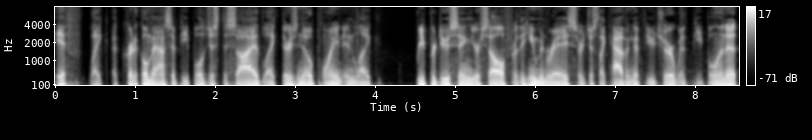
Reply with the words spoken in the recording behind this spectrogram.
if like a critical mass of people just decide like there's no point in like reproducing yourself or the human race or just like having a future with people in it.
